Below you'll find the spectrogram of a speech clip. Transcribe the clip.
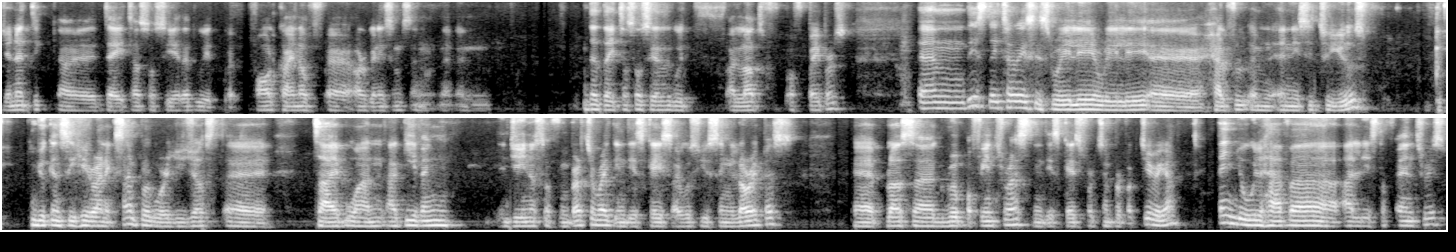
genetic uh, data associated with, with, all kind of uh, organisms and, and, the data associated with a lot of, of papers. And this database is really, really uh, helpful and, and, easy to use. You can see here an example where you just uh, type one, a given genus of invertebrate. In this case, I was using Loripes, uh, plus a group of interest, in this case, for example, bacteria. And you will have a, a list of entries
